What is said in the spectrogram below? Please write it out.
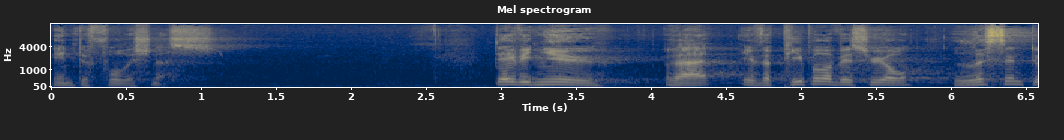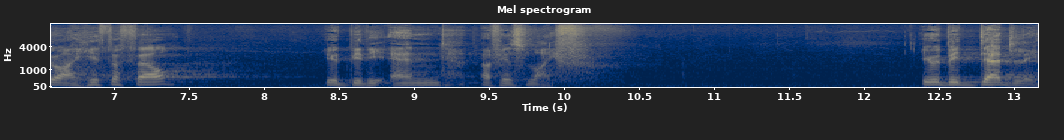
into foolishness. David knew that if the people of Israel listened to Ahithophel, it would be the end of his life it would be deadly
